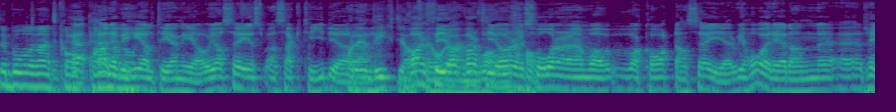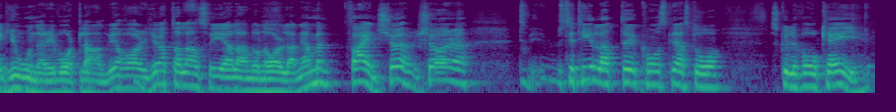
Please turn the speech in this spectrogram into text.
det borde vara ett krav på Här, här är vi helt eniga och jag säger som jag sagt tidigare. Och det är viktigare varför gör, varför gör det svårare än vad, vad kartan säger? Vi har ju redan eh, regioner i vårt land. Vi har Götaland, Svealand och Norrland. Ja men fine, kör, kör. Eh, se till att eh, konstgräs då skulle vara okej okay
